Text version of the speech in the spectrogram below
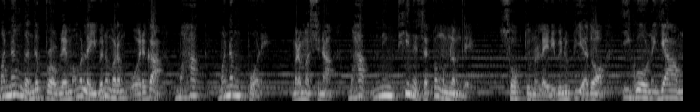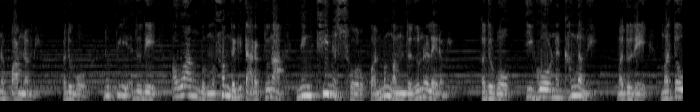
ꯃꯅꯪꯒꯟꯗ ꯄ꯭ꯔꯣꯕ꯭ꯂꯦꯝ ꯑꯃ ꯂꯩꯕꯅ ꯃꯔꯝ ꯑꯣꯏꯔꯒ ꯃꯍꯥꯛ ꯃꯅꯝ ꯄꯣꯜꯂꯦ ꯃꯔꯝ ꯑꯁꯤꯅ ꯃꯍꯥꯛ ꯅꯤꯡꯊꯤꯅ ꯆꯠꯄ ꯉꯝꯂꯝꯗꯦ ꯁꯣꯛꯇꯨꯅ ꯂꯩꯔꯤꯕ ꯅꯨꯄꯤ ꯑꯗꯣ ꯏꯒꯣꯔꯅ ꯌꯥꯝꯅ ꯄꯥꯝꯂꯝꯃꯤ ꯑꯗꯨꯕꯨ ꯅꯨꯄꯤ ꯑꯗꯨꯗꯤ ꯑꯋꯥꯡꯕ ꯃꯐꯝꯗꯒꯤ ꯇꯥꯔꯛꯇꯨꯅ ꯅꯤꯡꯊꯤꯅ ꯁꯣꯔ ꯍꯣꯟꯕ ꯉꯝꯗꯗꯨꯅ ꯂꯩꯔꯝꯃꯤ ꯑꯗꯨꯕꯨ ꯏꯒꯣꯔꯅ ꯈꯪꯂꯝꯃꯤ ꯃꯗꯨꯗꯤ ꯃꯇꯧ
